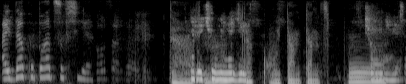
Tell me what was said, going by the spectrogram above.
Айда купаться все. Так, чё у ну, меня есть. такой, там Что у танцпол, меня есть?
